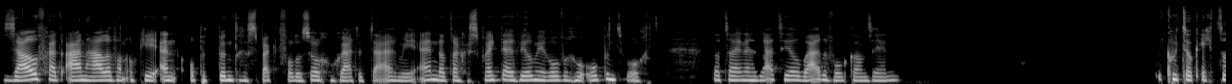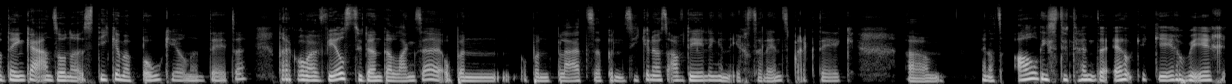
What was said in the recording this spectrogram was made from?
zelf gaat aanhalen van oké, en op het punt respectvolle zorg, hoe gaat het daarmee? En dat dat gesprek daar veel meer over geopend wordt. Dat dat inderdaad heel waardevol kan zijn. Ik moet ook echt zo denken aan zo'n stiekeme pook heel een tijd. Daar komen veel studenten langs hè, op, een, op een plaats, op een ziekenhuisafdeling, een eerste lijnspraktijk. Um, en dat al die studenten elke keer weer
